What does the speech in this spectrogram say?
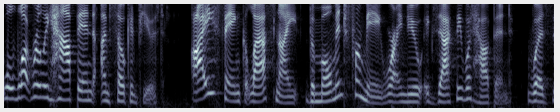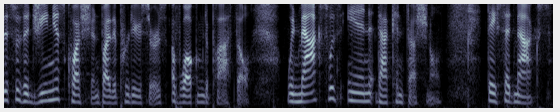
well, what really happened? I'm so confused. I think last night, the moment for me where I knew exactly what happened was this was a genius question by the producers of Welcome to Plathville. When Max was in that confessional, they said, Max,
